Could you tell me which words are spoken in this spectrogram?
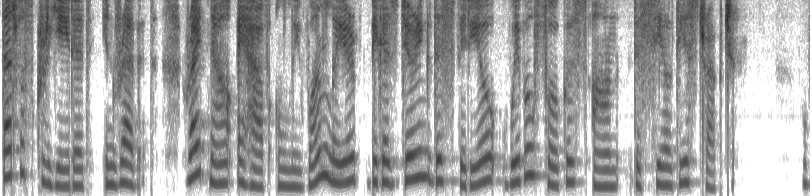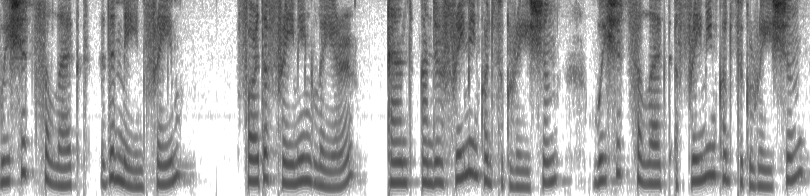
that was created in Revit. Right now I have only one layer because during this video we will focus on the CLT structure. We should select the main frame for the framing layer and under framing configuration we should select a framing configuration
